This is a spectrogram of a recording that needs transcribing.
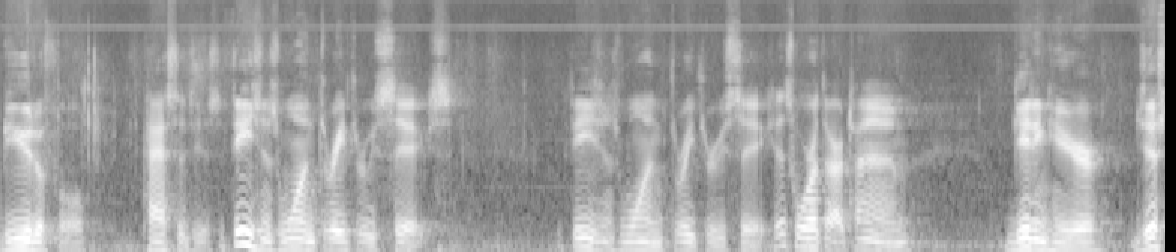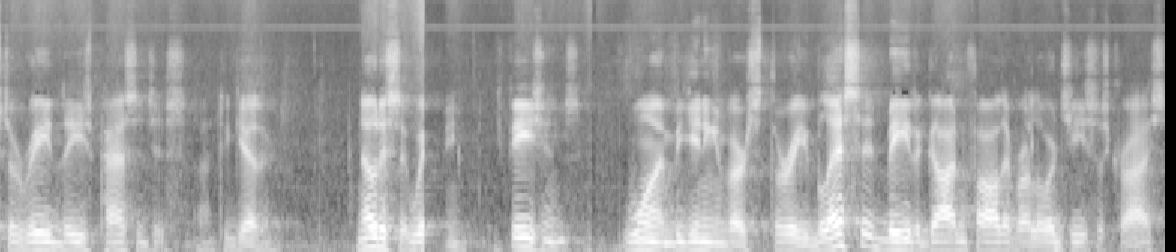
beautiful passages. Ephesians one three through six. Ephesians one three through six. It's worth our time getting here just to read these passages uh, together. Notice it with me. Ephesians 1, beginning in verse 3. Blessed be the God and Father of our Lord Jesus Christ,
